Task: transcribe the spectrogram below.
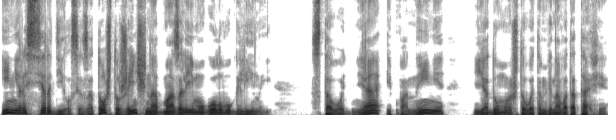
и не рассердился за то, что женщины обмазали ему голову глиной. С того дня и поныне, я думаю, что в этом виновата Тафи,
